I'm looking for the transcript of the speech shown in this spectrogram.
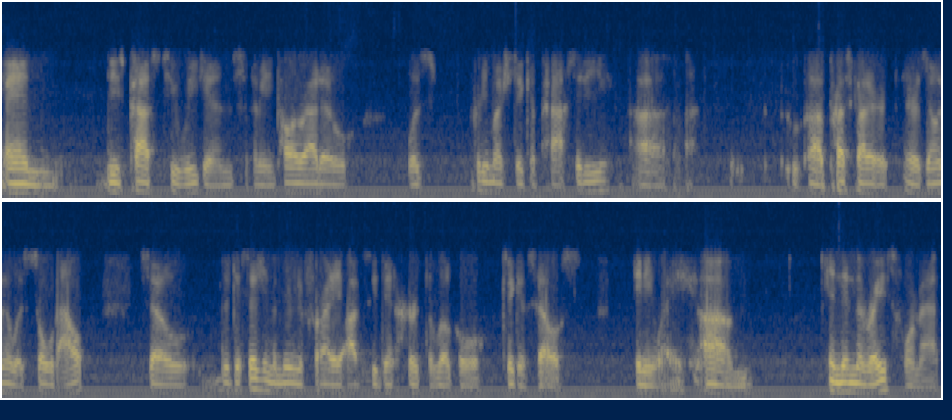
And these past two weekends, I mean, Colorado was pretty much to capacity. Uh, uh, Prescott, Arizona was sold out. So the decision to move to Friday obviously didn't hurt the local ticket sales anyway. Um, and then the race format,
